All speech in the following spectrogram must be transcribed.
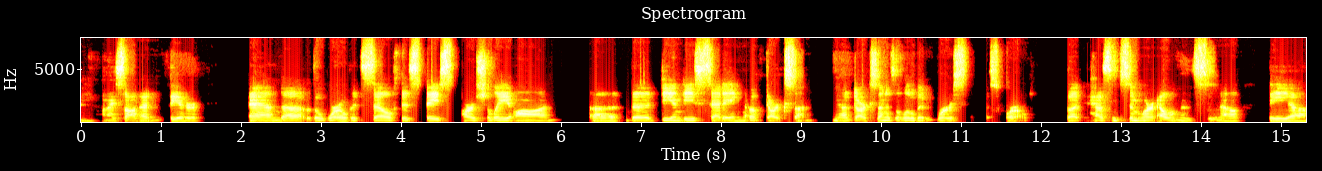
me when I saw that in theater. And uh, the world itself is based partially on uh, the D and D setting of Dark Sun. Now, Dark Sun is a little bit worse than this world, but has some similar elements. You know, the uh,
